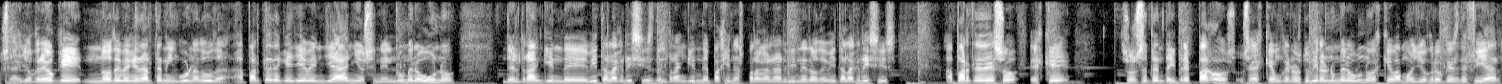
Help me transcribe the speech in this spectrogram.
O sea, yo creo que no debe quedarte ninguna duda. Aparte de que lleven ya años en el número 1, del ranking de Evita la Crisis, del ranking de páginas para ganar dinero de Evita la Crisis. Aparte de eso, es que son 73 pagos. O sea, es que aunque no estuviera el número uno, es que vamos, yo creo que es de fiar.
